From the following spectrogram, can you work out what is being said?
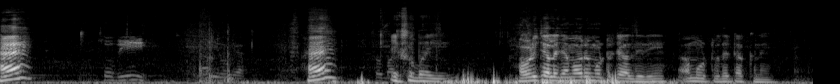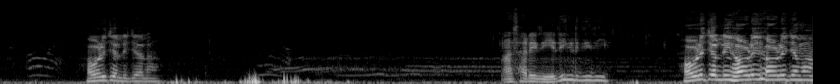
ਹੈ? 120 ਹੈ? 122 ਹੌਲੀ ਚੱਲ ਜਮਾ ਉਰੇ ਮੋਟਰ ਚੱਲਦੀ ਦੀ। ਆ ਮੋਟਰ ਦੇ ਟੱਕ ਨੇ। ਹੌਲੀ ਚੱਲੀ ਚੱਲ। ਆ ਸਾਰੀ ਰੀਤ ਹੀ ਗਿੜਦੀ ਦੀ। ਹੌਲੀ ਚੱਲੀ ਹੌਲੀ ਹੌਲੀ ਜਮਾ।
